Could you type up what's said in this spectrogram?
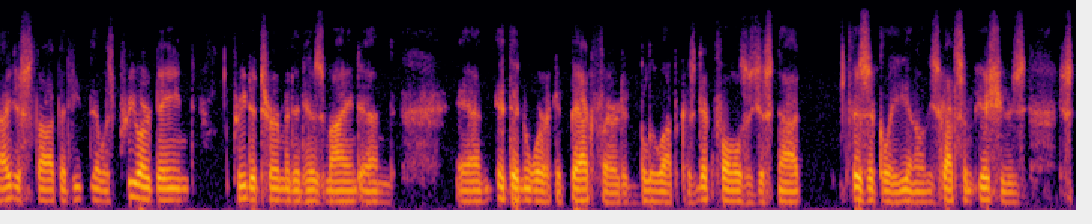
I just thought that he that was preordained, predetermined in his mind, and and it didn't work. It backfired. It blew up because Nick Foles is just not physically, you know, he's got some issues, just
